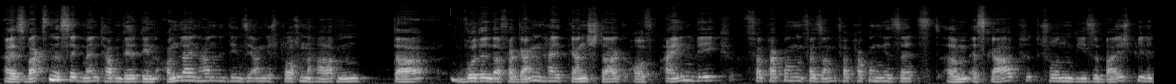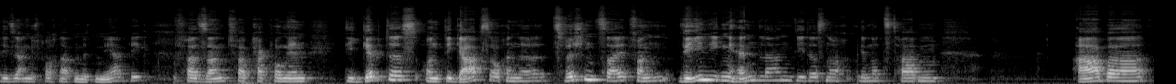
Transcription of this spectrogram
Als wachsendes Segment haben wir den Onlinehandel, den Sie angesprochen haben. Da wurde in der Vergangenheit ganz stark auf Einwegverpackungen, Versandverpackungen gesetzt. Ähm, es gab schon diese Beispiele, die Sie angesprochen hatten, mit Mehrwegversandverpackungen. Die gibt es und die gab es auch in der Zwischenzeit von wenigen Händlern, die das noch genutzt haben. Aber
